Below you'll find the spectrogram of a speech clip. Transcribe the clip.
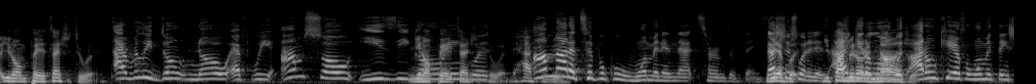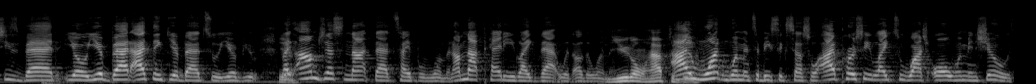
You don't pay attention to it. I really don't know if we. I'm so easy You don't pay attention with. to it. It I'm be. not a typical woman in that terms of things. That's Yeah, just what it is. I get along with. it. I don't care if a woman thinks she's bad. Yo, you're bad. I think you're bad too. You're beautiful. Like I'm just not that type of woman. I'm not petty like that with other women. You don't have to. I be. want women to be successful. I personally like to watch all women shows.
